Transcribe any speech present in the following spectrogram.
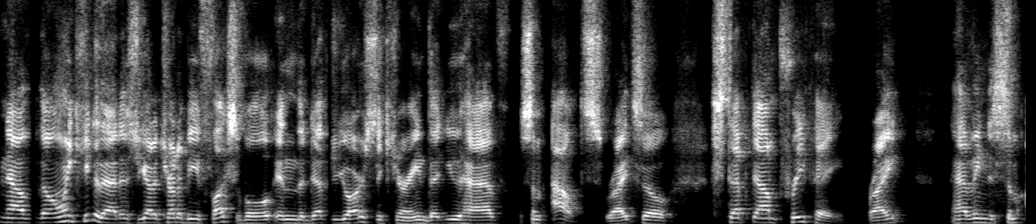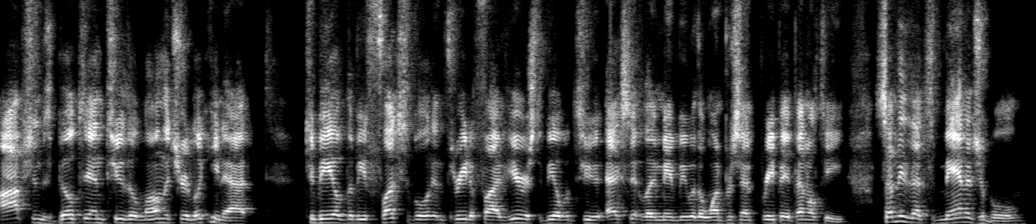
Now, the only key to that is you got to try to be flexible in the debt you are securing that you have some outs, right? So, step down prepay, right? Having some options built into the loan that you're looking at to be able to be flexible in three to five years to be able to exit like maybe with a 1% prepay penalty, something that's manageable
